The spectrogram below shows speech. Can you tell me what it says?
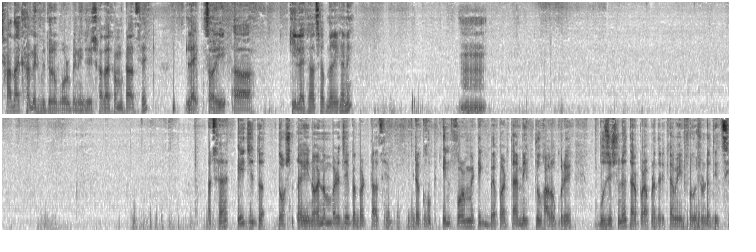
সাদা খামের ভিতরে ভরবেন। এই যে সাদা খামটা আছে সরি কি লেখা আছে আপনার এখানে? আচ্ছা এই যে দশ, এই নয় নম্বরের যে ব্যাপারটা আছে, এটা খুব ইনফরমেটিভ ব্যাপার, তাই আমি একটু ভালো করে বুঝে শুনে তারপর আপনাদেরকে আমি ইনফরমেশনটা দিচ্ছি।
